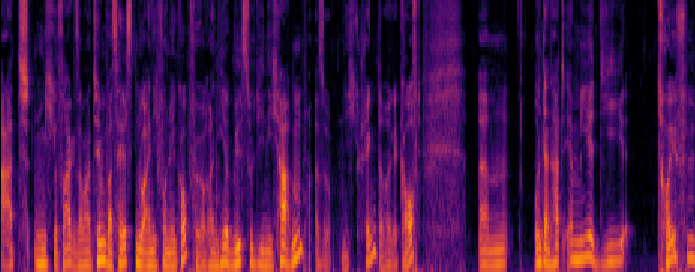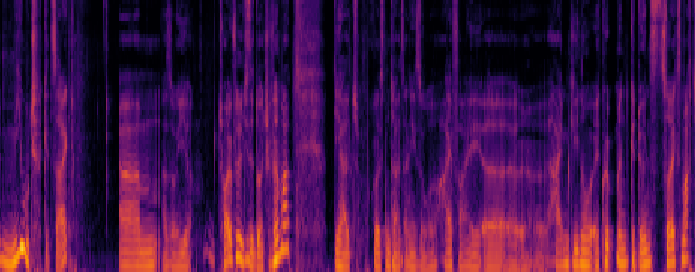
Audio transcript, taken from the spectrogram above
hat mich gefragt, sag mal, Tim, was hältst du eigentlich von den Kopfhörern hier? Willst du die nicht haben? Also nicht geschenkt, aber gekauft. Ähm, und dann hat er mir die Teufel Mute gezeigt. Ähm, also hier, Teufel, diese deutsche Firma, die halt größtenteils eigentlich so Hi-Fi, äh, Heimkino-Equipment, Gedönszeugs macht.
